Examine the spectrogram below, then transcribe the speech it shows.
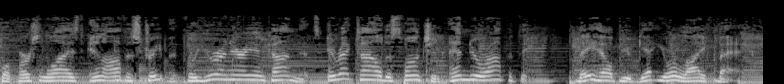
For personalized in-office treatment for urinary incontinence, erectile dysfunction, and neuropathy, they help you get your life back.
